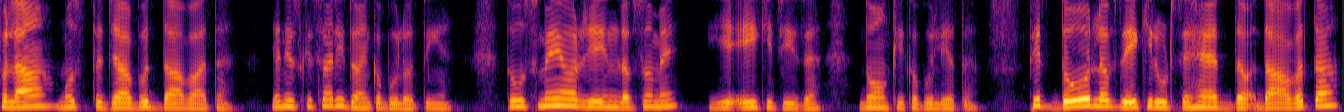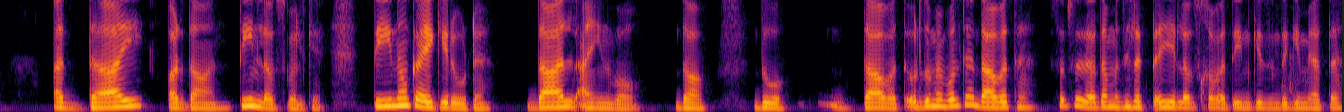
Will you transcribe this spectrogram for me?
فلاں مستجاب الدعوات ہے یعنی اس کی ساری دعائیں قبول ہوتی ہیں۔ تو اس میں اور یہ ان لفظوں میں یہ ایک ہی چیز ہے، دعاؤں کی قبولیت ہے۔ پھر دو لفظ ایک ہی روٹ سے ہے دعوت ادائی اور دان۔ تین لفظ بلکہ۔ تینوں کا ایک ہی روٹ ہے، دال آئین و دا دو۔ دعوت، اردو میں بولتے ہیں دعوت ہے۔ سب سے زیادہ مجھے لگتا ہے یہ لفظ خواتین کی زندگی میں آتا ہے۔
